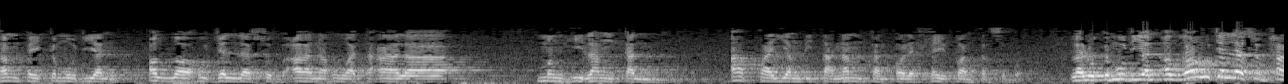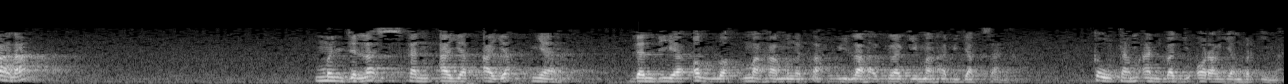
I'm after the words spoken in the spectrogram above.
Sampai kemudian Allah Jalla Subhanahu wa taala menghilangkan apa yang ditanamkan oleh syaitan tersebut. Lalu kemudian Allah Jalla Subhanahu menjelaskan ayat-ayatnya dan dia Allah maha mengetahui lagi maha bijaksana. Keutamaan bagi orang yang beriman.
